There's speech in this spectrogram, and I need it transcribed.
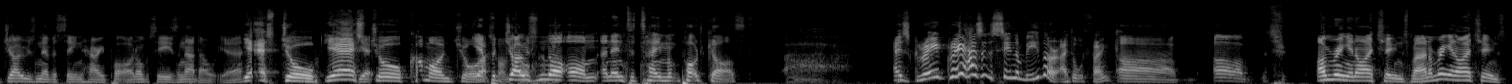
Joe's never seen Harry Potter, and obviously he's an adult, yeah. Yes, Joe. Yes, Yeah. Joe. Come on, Joe. yeah, That's but Joe's not on an entertainment podcast. about. It's great. Gray hasn't seen him either. I don't think. Ah, uh, I'm ringing iTunes, man. I'm ringing iTunes.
